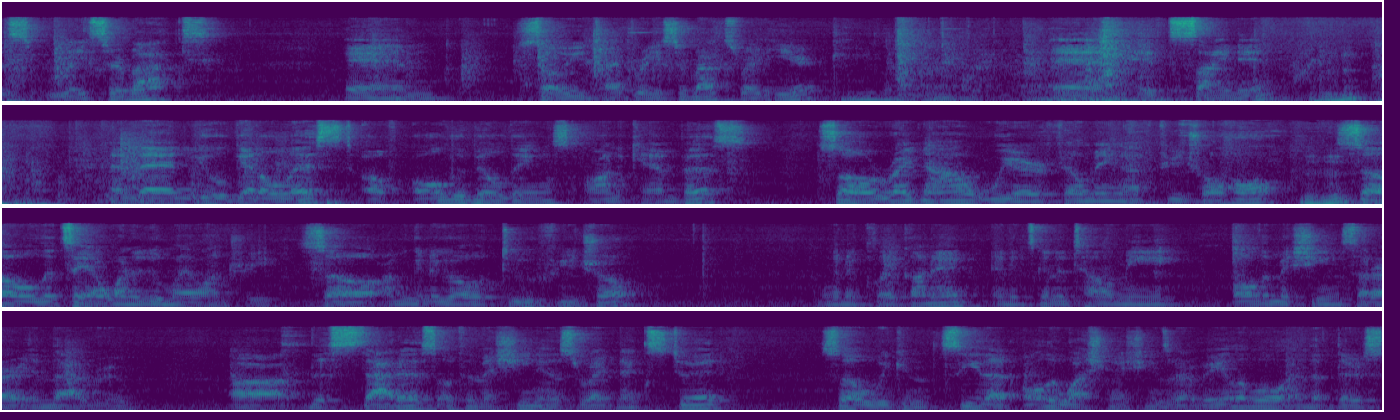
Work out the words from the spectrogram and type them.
is Razorbacks, and so you type Razorbacks right here, Can you let me- and hit sign in Mhm. and then you'll get a list of all the buildings on campus. So right now we are filming at Futrall Hall. Mhm. So let's say I want to do my laundry. So I'm gonna go to Futrall. I'm gonna click on it, and it's gonna tell me all the machines that are in that room. Uh, the status of the machine is right next to it, so we can see that all the washing machines are available and that there's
